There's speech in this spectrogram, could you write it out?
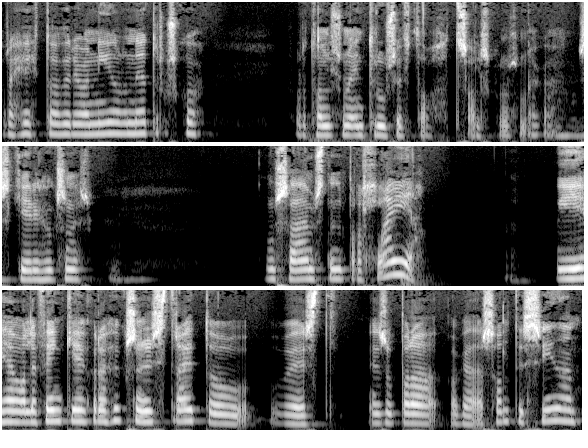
var að hitta þegar ég var nýjára netru sko, fór að tala um svona intrusive thoughts, alls konar svona eitthvað, skeri hugsanir hún sagði um stundum bara hlæja. Og ég hef alveg fengið einhverja hugsanir í stræt og veist, eins og bara ok, það er svolítið síðan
